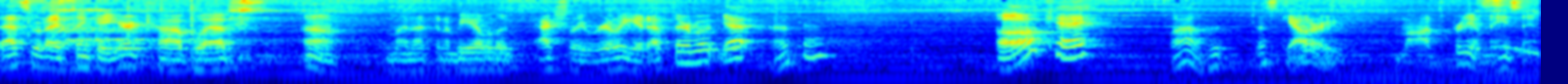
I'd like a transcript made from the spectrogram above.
That's what I think of your cobwebs. Oh, am I not going to be able to actually really get up there yet? Okay. Okay. Wow, this gallery mod's pretty amazing.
